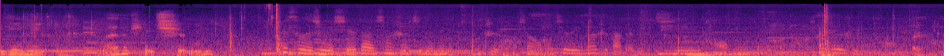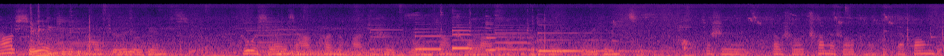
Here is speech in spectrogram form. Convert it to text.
个来的挺勤。这次的这个鞋带像设计的那个图纸，好像我记得应该是大概是七毫米左右，它这个是五毫米。然后鞋眼这个地方我觉得有点挤了，如果鞋带加宽的话，就是如果你这样抽拉的话，它可能会有一点紧。好，就是到时候穿的时候可能会不太方便。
